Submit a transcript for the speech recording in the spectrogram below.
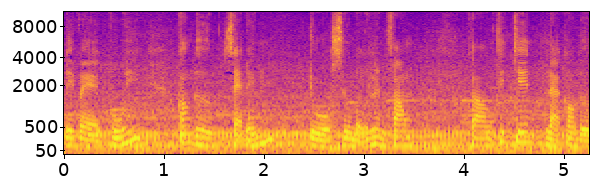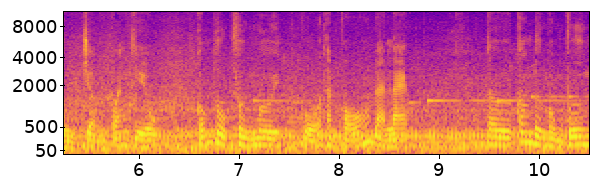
Đi về cuối con đường sẽ đến chùa sư nữ Linh Phong. Còn phía trên là con đường Trần Quang Diệu, cũng thuộc phường 10 của thành phố Đà Lạt từ con đường Hùng Vương,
